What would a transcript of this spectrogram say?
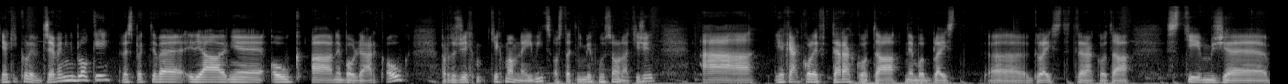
jakýkoliv dřevěný bloky, respektive ideálně oak a nebo dark oak, protože těch mám nejvíc, ostatní bych musel natěžit, a jakákoliv terakota nebo blazed, uh, glazed terakota s tím, že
